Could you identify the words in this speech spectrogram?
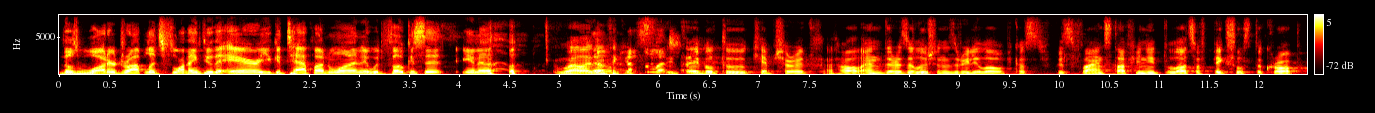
those water droplets flying through the air. You could tap on one, it would focus it. You know. Well, I No, don't think it's, it's able to capture it at all, and the resolution is really low because with flying stuff you need lots of pixels to crop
